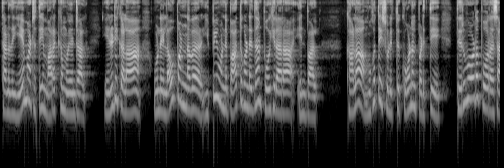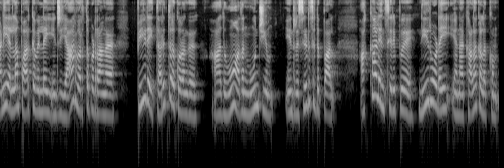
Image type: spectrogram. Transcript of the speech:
தனது ஏமாற்றத்தை மறக்க முயன்றாள். என்னடி கலா உன்னை லவ் பண்ணவர் இப்பயும் உன்னை பார்த்து கொண்டே தான் போகிறாரா? என்பாள். கலா முகத்தை சுழித்து கோணல் படுத்தி தெருவோட போகிற சனியெல்லாம் பார்க்கவில்லை என்று யார் வருத்தப்படுறாங்க? பீடை தரித்திர குரங்கு. அதுவும் அதன் மூஞ்சியும் என்று சிடுசிடுப்பாள். அக்காளின் சிரிப்பு நீரோடை என கலகலக்கும்.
